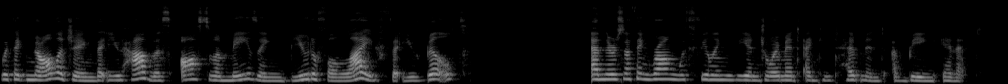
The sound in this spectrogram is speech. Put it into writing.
with acknowledging that you have this awesome, amazing, beautiful life that you've built. And there's nothing wrong with feeling the enjoyment and contentment of being in it.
